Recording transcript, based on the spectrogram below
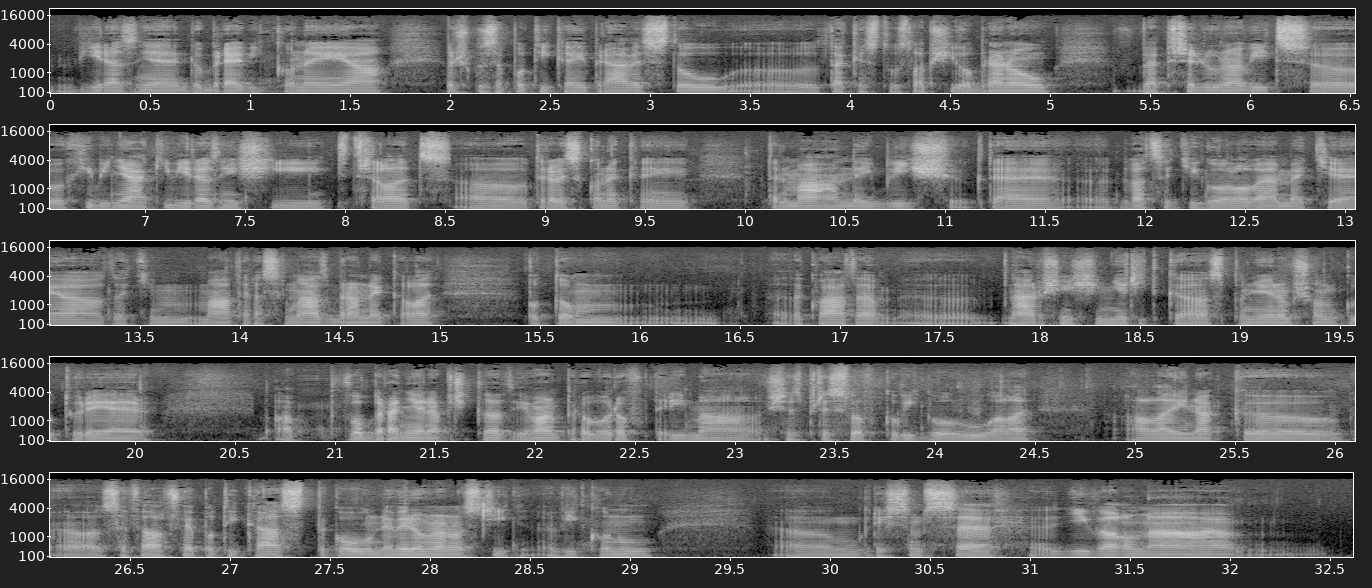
výrazně dobré výkony a trošku se potýkají právě s tou, eh, také s tou slabší obranou. Vepředu navíc chybí nějaký výraznější střelec Travis Konekny, ten má nejblíž k té 20 gólové metě a zatím má teda 17 branek, ale potom taková ta náročnější měřítka splňuje jenom Sean Couturier a v obraně například Ivan Provorov, který má 6 přeslovkových gólů, ale ale jinak eh, se Philadelphia potýká s takovou nevyrovnaností výkonů. Eh, když jsem se díval na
